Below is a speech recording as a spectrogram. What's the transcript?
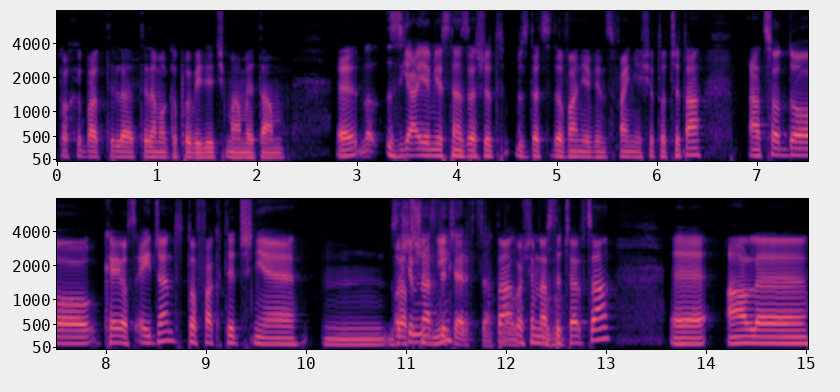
To chyba tyle, tyle mogę powiedzieć. Mamy tam. E, no, z jajem jest ten zeszyt zdecydowanie, więc fajnie się to czyta. A co do Chaos Agent, to faktycznie. Mm, 18 czerwca. Tak, 18 no. czerwca. E, ale e,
